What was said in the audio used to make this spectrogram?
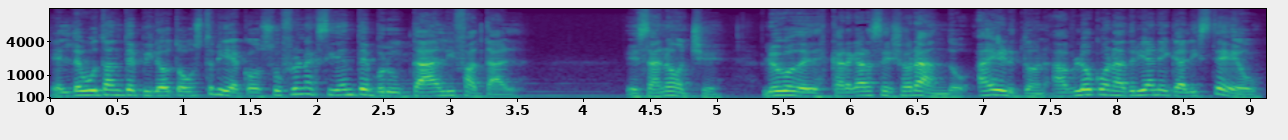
El debutante piloto austríaco sufrió un accidente brutal y fatal. Esa noche, luego de descargarse llorando, Ayrton habló con Adriane Galisteo,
